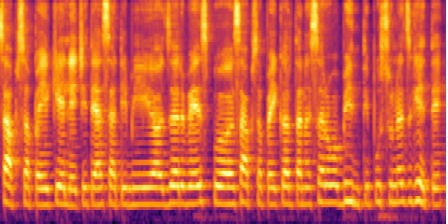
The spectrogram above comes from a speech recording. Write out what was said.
साफसफाई केल्याची. त्यासाठी मी जर वेळेस प- साफसफाई करताना सर्व भिंती पुसूनच घेते.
